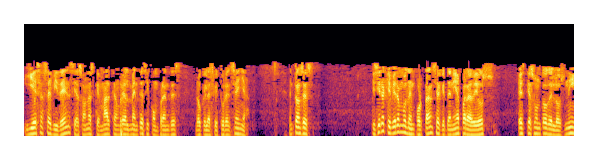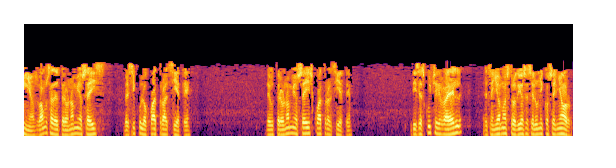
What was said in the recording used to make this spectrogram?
Y esas evidencias son las que marcan realmente si comprendes lo que la escritura enseña. Entonces, quisiera que viéramos la importancia que tenía para Dios este asunto de los niños. Vamos a Deuteronomio 6, versículo 4 al 7. Deuteronomio 6, 4 al 7. Dice, escucha Israel, el Señor nuestro Dios es el único Señor.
